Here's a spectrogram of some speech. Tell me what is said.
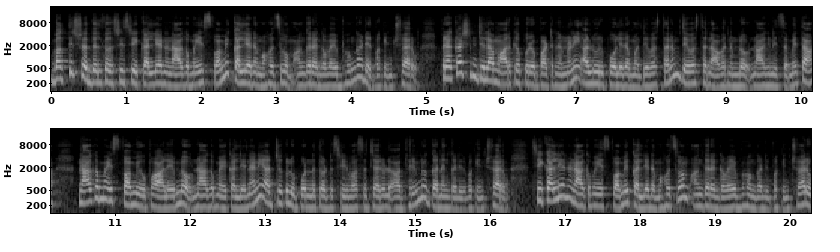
భక్తి శ్రద్ధలతో శ్రీ శ్రీ కళ్యాణ నాగమయ్య స్వామి కళ్యాణ మహోత్సవం అంగరంగ వైభవంగా నిర్వహించారు. ప్రకాశం జిల్లా మార్కాపురం పట్టణంలోని అల్లూరు పోలేరమ్మ దేవస్థానం దేవస్థాన ఆవరణంలో నాగిని సమేత నాగమయ్య స్వామి ఉప ఆలయంలో నాగమయ్య కళ్యాణాన్ని అర్చకులు పొన్నతోట శ్రీనివాసాచార్యుల ఆధ్వర్యంలో ఘనంగా నిర్వహించారు. శ్రీ కళ్యాణ నాగమయ్య స్వామి కళ్యాణ మహోత్సవం అంగరంగ వైభవంగా నిర్వహించారు.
